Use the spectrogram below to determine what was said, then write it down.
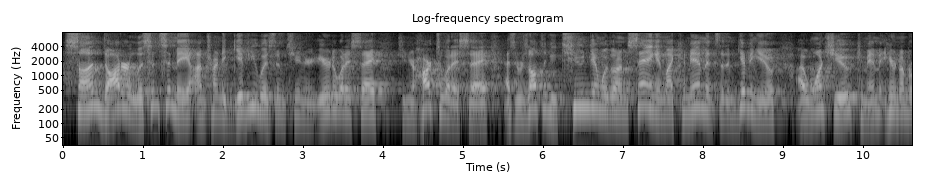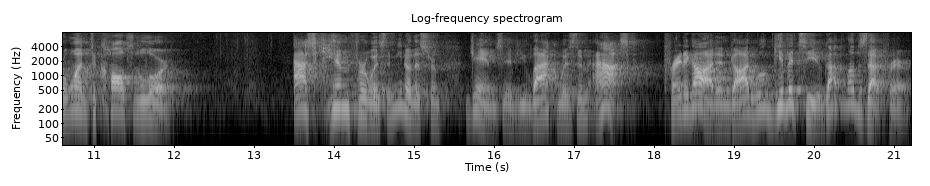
son, daughter, listen to me. I'm trying to give you wisdom. Tune your ear to what I say, tune your heart to what I say. As a result of you tuned in with what I'm saying and my commandments that I'm giving you, I want you, commandment here, number one, to call to the Lord. Ask Him for wisdom. You know this from James. If you lack wisdom, ask. Pray to God, and God will give it to you. God loves that prayer.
